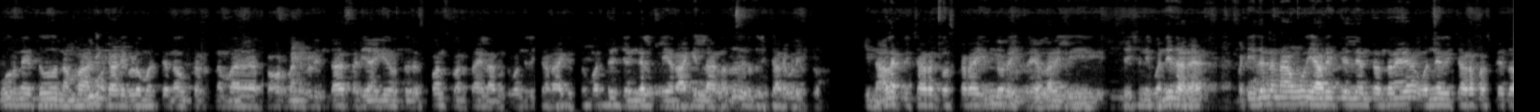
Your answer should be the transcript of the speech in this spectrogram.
ಮೂರನೇದು ನಮ್ಮ ಅಧಿಕಾರಿಗಳು ಮತ್ತೆ ನೌಕರರು ನಮ್ಮ ಪವರ್ ಮ್ಯಾನ್ಗಳಿಂದ ಸರಿಯಾಗಿ ಒಂದು ರೆಸ್ಪಾನ್ಸ್ ಬರ್ತಾ ಇಲ್ಲ ಅನ್ನೋದು ಒಂದು ವಿಚಾರ ಆಗಿತ್ತು. ಮತ್ತೆ ಜಂಗಲ್ ಕ್ಲಿಯರ್ ಆಗಿಲ್ಲ ಅನ್ನೋದು ಇರೋದು ವಿಚಾರಗಳಿತ್ತು. ಈ ನಾಲ್ಕು ವಿಚಾರಕ್ಕೋಸ್ಕರ ಇಂದು ರೈತರು ಎಲ್ಲ ಇಲ್ಲಿ ಸ್ಟೇಷನಿಗೆ ಬಂದಿದ್ದಾರೆ. ಬಟ್ ಇದನ್ನು ನಾವು ಯಾವ ರೀತಿಯಲ್ಲಿ ಅಂತಂದರೆ ಒಂದನೇ ವಿಚಾರ ಫಸ್ಟ್ನೇದು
